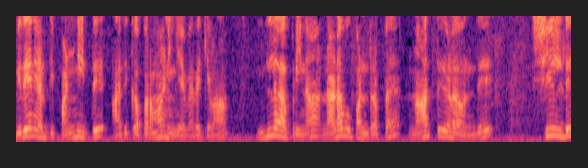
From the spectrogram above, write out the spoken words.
விதை நடத்தி பண்ணிட்டு அதுக்கப்புறமா நீங்கள் விதைக்கலாம். இல்லை அப்படின்னா நடவு பண்ணுறப்ப நாற்றுகளை வந்து ஷீல்டு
